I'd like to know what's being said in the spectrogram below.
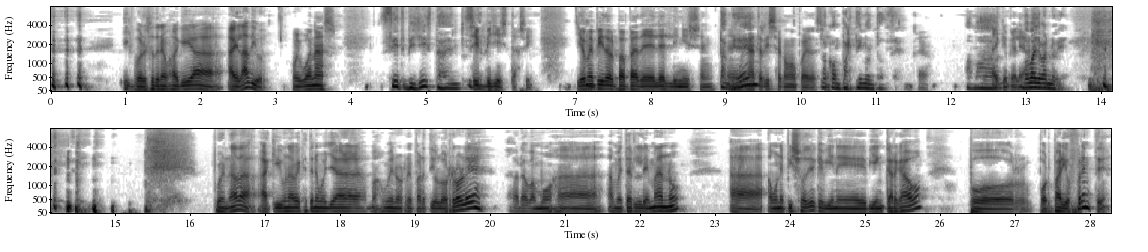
y por eso tenemos aquí a, a Eladio. Muy buenas. Sid Villista en Twitter. Sí, villista, sí. Yo me pido el papel de Leslie Nielsen. ¿También? En Aterriza como puedas. sí. Lo compartimos entonces. Claro. Vamos a, Hay que pelear. vamos a llevarnos bien. Pues nada, aquí una vez que tenemos ya más o menos repartidos los roles, ahora vamos a, a meterle mano a, a un episodio que viene bien cargado por, por varios frentes,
